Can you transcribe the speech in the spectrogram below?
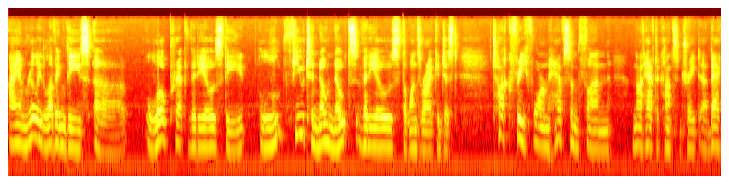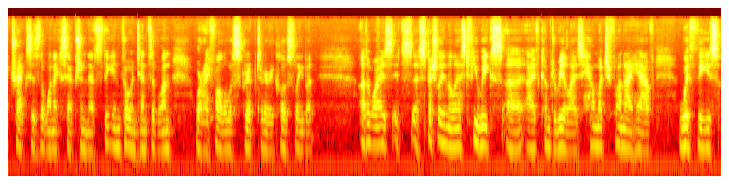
I am really loving these uh, low prep videos, the few to no notes videos, the ones where I can just talk freeform, have some fun, not have to concentrate. Uh, Backtracks is the one exception. That's the info intensive one where I follow a script very closely, but otherwise, it's especially in the last few weeks, uh, I've come to realize how much fun I have with these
